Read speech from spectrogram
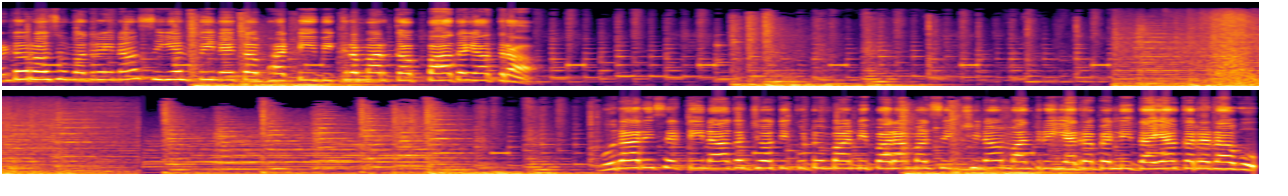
రెండో రోజు మొదలైన సీఎల్పీ నేత భట్టి విక్రమార్క పాదయాత్ర. మురారిశెట్టి నాగజ్యోతి కుటుంబాన్ని పరామర్శించిన మంత్రి ఎర్రబెల్లి దయాకరరావు.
